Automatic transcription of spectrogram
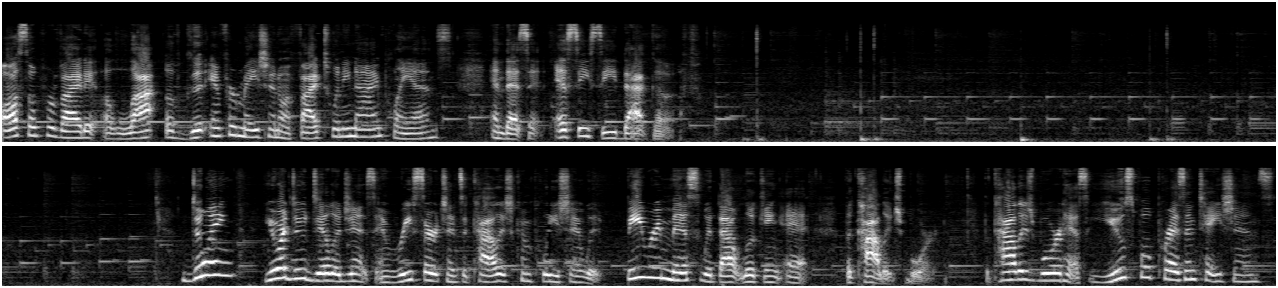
also provided a lot of good information on 529 plans, and that's at sec.gov. Doing your due diligence and research into college completion would be remiss without looking at the College Board. The College Board has useful presentations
